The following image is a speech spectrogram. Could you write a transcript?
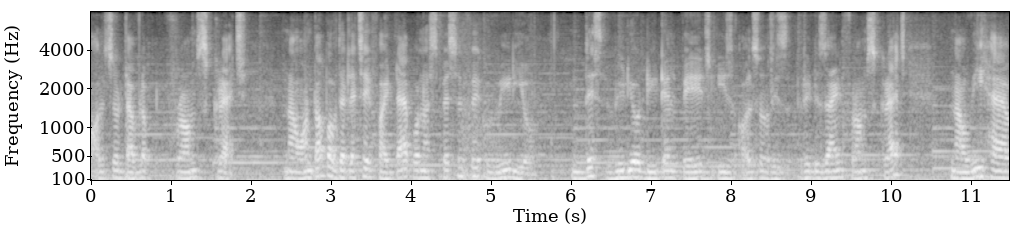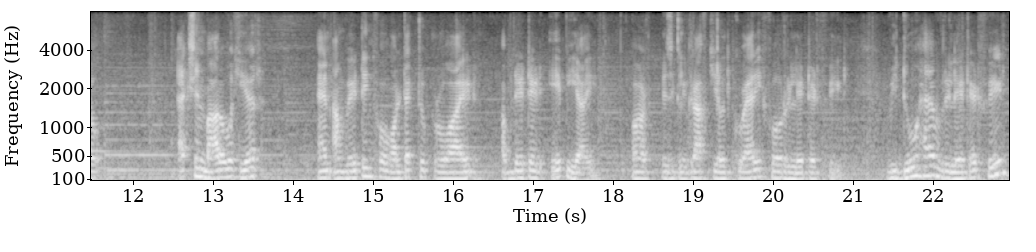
also developed from scratch. Now on top of that let's say if i tap on a specific video this video detail page is also redesigned from scratch. Now we have action bar over here and i'm waiting for Vaultec to provide updated api or basically graphql query for related feed. We do have related feed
